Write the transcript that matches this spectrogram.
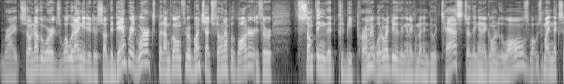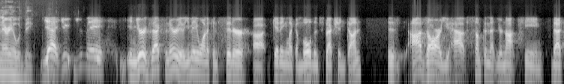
Right. So, in other words, what would I need to do? So, the Damp Rid works, but I'm going through a bunch of it's filling up with water. Is there something that could be permanent? What do I do? They're going to come in and do a test? Are they going to go into the walls? What was my next scenario would be? Yeah, you you may in your exact scenario, you may want to consider uh, getting like a mold inspection done. Is odds are you have something that you're not seeing that's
